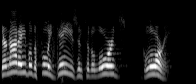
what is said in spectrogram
They're not able to fully gaze into the Lord's glory.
